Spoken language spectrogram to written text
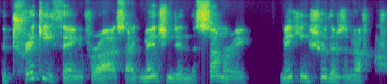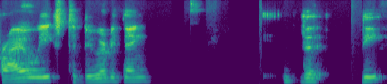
the tricky thing for us, I mentioned in the summary, making sure there's enough cryo weeks to do everything the the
